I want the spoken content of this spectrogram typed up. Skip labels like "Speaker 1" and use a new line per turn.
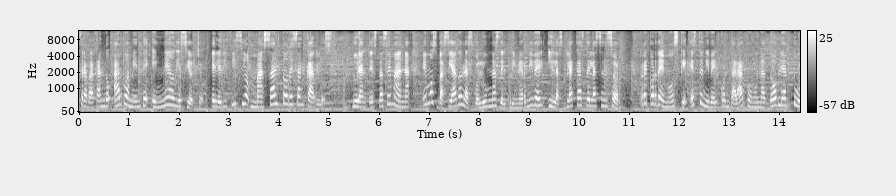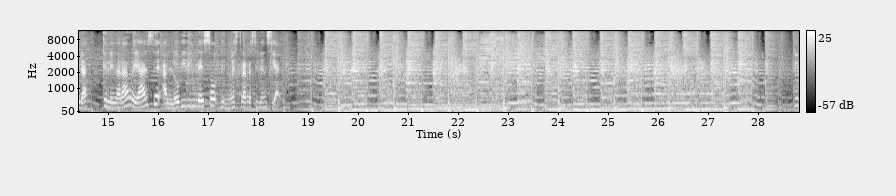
trabajando arduamente en Neo 18, el edificio más alto de San Carlos. Durante esta semana hemos vaciado las columnas del primer nivel y las placas del ascensor. Recordemos que este nivel contará con una doble altura que le dará realce al lobby de ingreso de nuestra residencial.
